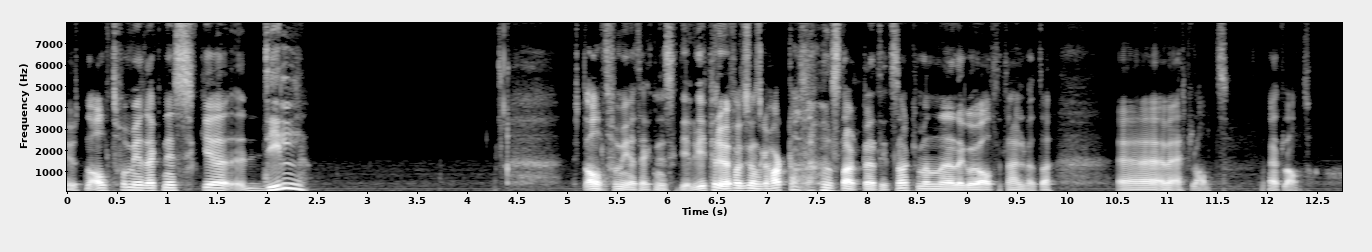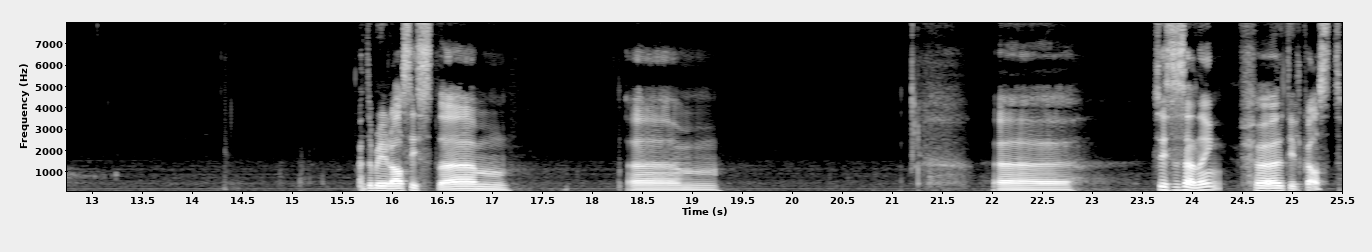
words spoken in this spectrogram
uten altfor mye teknisk uh, dill. Altfor mye teknisk deal. Vi prøver faktisk ganske hardt altså, å starte tidsnok, men uh, det går jo alltid til helvete Eh, med et eller annet. Et eller annet. Det blir da siste um, um, Siste sending før tilkast.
